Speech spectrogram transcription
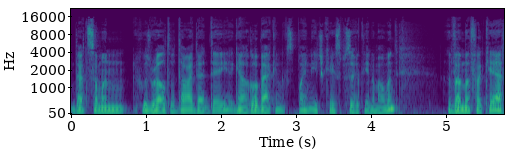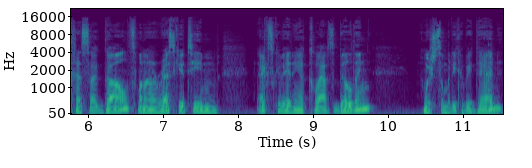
that's someone whose relative died that day. Again, I'll go back and explain each case specifically in a moment. V'mafakeach esagal, someone on a rescue team excavating a collapsed building in which somebody could be dead.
